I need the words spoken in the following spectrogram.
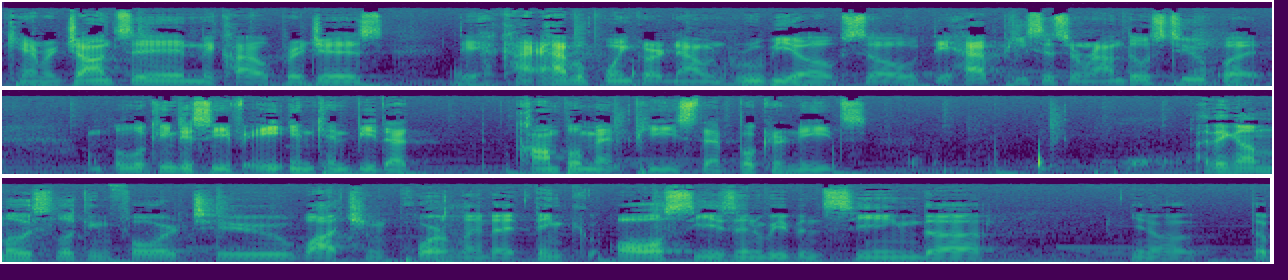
Cameron Johnson, Mikal Bridges. They have a point guard now in Rubio, so they have pieces around those two. But I'm looking to see if Ayton can be that complement piece that Booker needs. I think I'm most looking forward to watching Portland. I think all season we've been seeing the, you know, the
